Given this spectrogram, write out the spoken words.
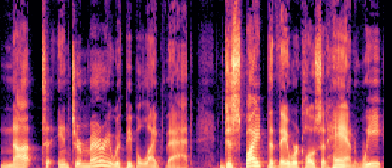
not to intermarry with people like that, despite that they were close at hand. We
